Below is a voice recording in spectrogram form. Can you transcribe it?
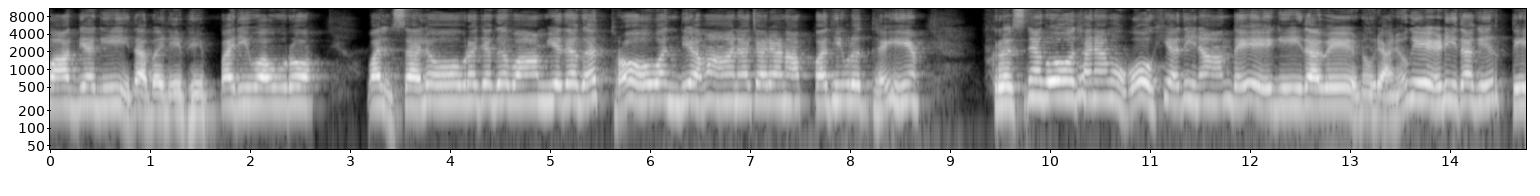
വാദ്യഗീതബലിഭിപ്പരിവൗറോ. വത്സലോ വ്രജഗവാം യഥഗത്രോ വന്ദ്യമാനചരണപ്പതിവൃദ്ധൈ കൃഷ്ണഗോധനമുപോഹ്യദിനാന്തേ ഗീതവേണുരനുകേടിത കീർത്തി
